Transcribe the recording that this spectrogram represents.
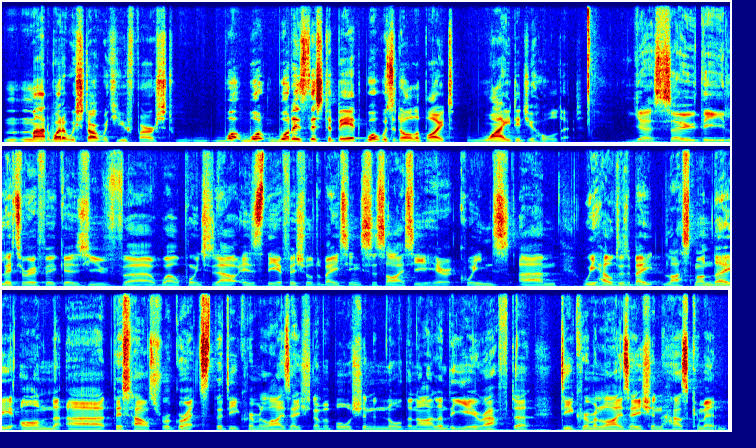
Matt, why don't we start with you first? What, what, what is this debate? What was it all about? Why did you hold it? Yes, so the Literific, as you've uh, well pointed out, is the official debating society here at Queen's. Um, we held a debate last Monday on uh, This House regrets the decriminalisation of abortion in Northern Ireland a year after decriminalisation has come in.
